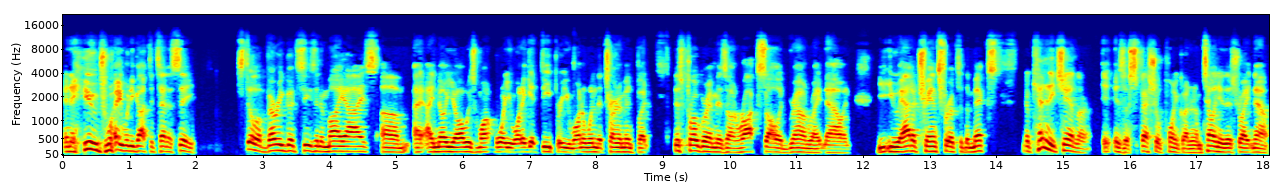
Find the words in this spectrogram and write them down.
in a huge way when he got to Tennessee. Still a very good season in my eyes. Um, I, I, know you always want more. You want to get deeper. You want to win the tournament, but this program is on rock solid ground right now. And you, you add a transfer to the mix Kennedy Chandler is a special point guard, and I'm telling you this right now.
